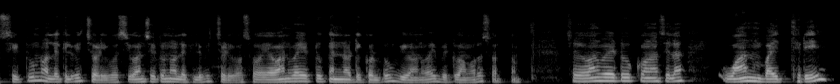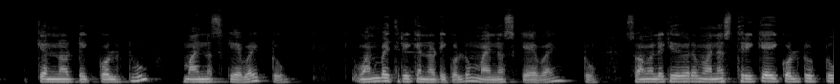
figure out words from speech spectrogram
ସି ଟୁ ନ ଲେଖିଲେ ବି ଚଳିବ ସି ୱାନ୍ ସି ଟୁ ନ ଲେଖିଲେ ବି ଚଳିବ so a one by two can not equal to b one by b two ଆମର ସର୍ତ୍ତ so a one by two କ'ଣ ଆସିଲା one by three can not equal to minus k by two one by three can not equal to minus k by two so ଆମେ ଲେଖିଦେଇପାରିବା minus three k equal to two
